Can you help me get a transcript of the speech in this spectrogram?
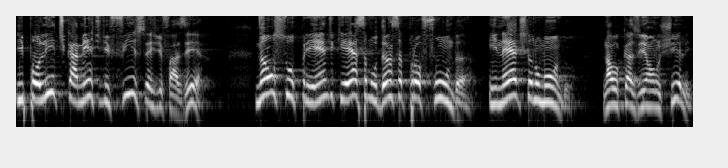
e politicamente difíceis de fazer, não surpreende que essa mudança profunda, inédita no mundo, na ocasião no Chile,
